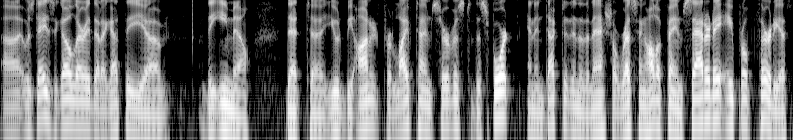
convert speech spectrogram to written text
Uh, it was days ago, Larry, that I got the, um, the email that uh, you would be honored for lifetime service to the sport and inducted into the National Wrestling Hall of Fame Saturday, April 30th,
